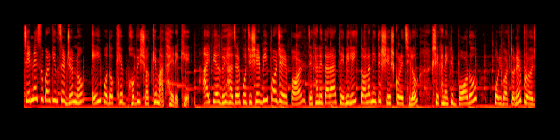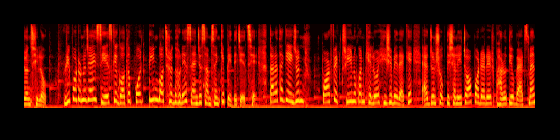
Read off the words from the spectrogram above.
চেন্নাই সুপার কিংসের জন্য এই পদক্ষেপ ভবিষ্যৎকে মাথায় রেখে। আইপিএল দুই হাজার পঁচিশের বি পর্যায়ের পর যেখানে তারা টেবিলেই তলানিতে শেষ করেছিল, সেখানে একটি বড় পরিবর্তনের প্রয়োজন ছিল। রিপোর্ট অনুযায়ী সিএসকে গত তিন বছর ধরে স্যাঞ্জো স্যামসাংকে পেতে চেয়েছে। তারা তাকে একজন পারফেক্ট থ্রি নোকান খেলোয়াড় হিসেবে দেখে, একজন শক্তিশালী টপ অর্ডারের ভারতীয় ব্যাটসম্যান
